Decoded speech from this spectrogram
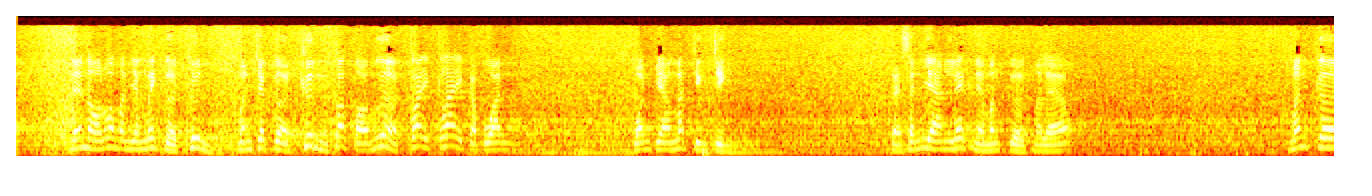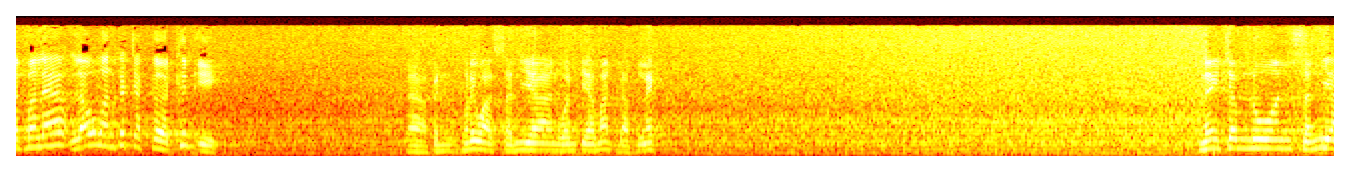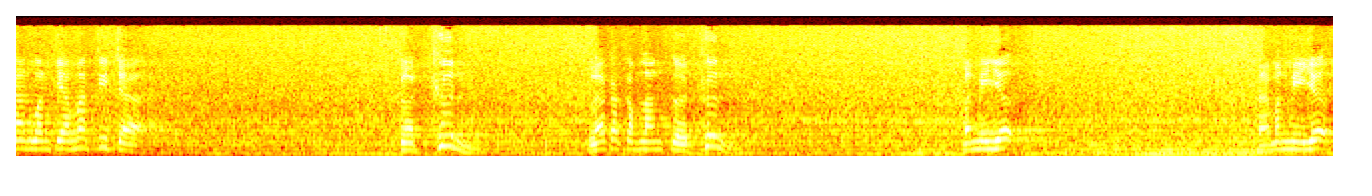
แน่นอนว่ามันยังไม่เกิดขึ้น มันจะเกิดขึ้นก็ต่อเมื่อใกล้ๆกับวันวันกิยามัตจริง ๆ แต่สัญญาณเล็กเนี่ยมันเกิดมาแล้ว มันเกิดมาแล้วแล้วมันก็จะเกิดขึ้นอีกอ่าเป็นเขาเรียกว่าสัญญาณวันกิยามัตแบบเล็ก ในจำนวนสัญญาณวันเกิยามัตที่จะเกิดขึ้น แล้วก็กำลังเกิดขึ้น มันมีเยอะนะมันมีเยอะ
